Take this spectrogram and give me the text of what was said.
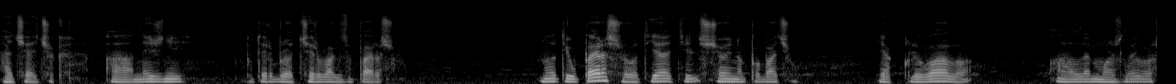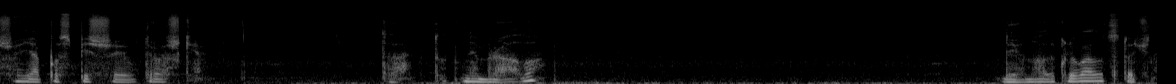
гачечок, а нижній бутерброд червак з опаришем. Ну от і вперше от я тільки щойно побачив, як клювало, але можливо, що я поспішив трошки. Так, тут не брало. Дивно, але клювало це точно.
